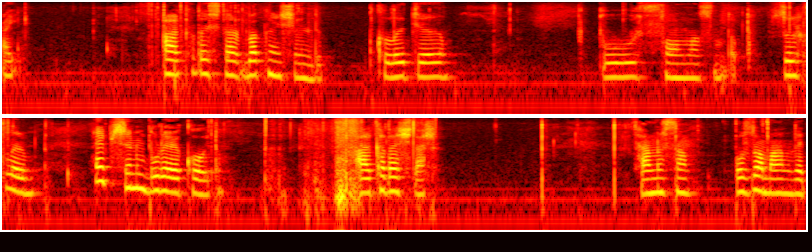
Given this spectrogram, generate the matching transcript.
ay arkadaşlar bakın şimdi kılıcım bu sonrasında zırhlarım hepsini buraya koydum. Arkadaşlar sanırsam o zaman ve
